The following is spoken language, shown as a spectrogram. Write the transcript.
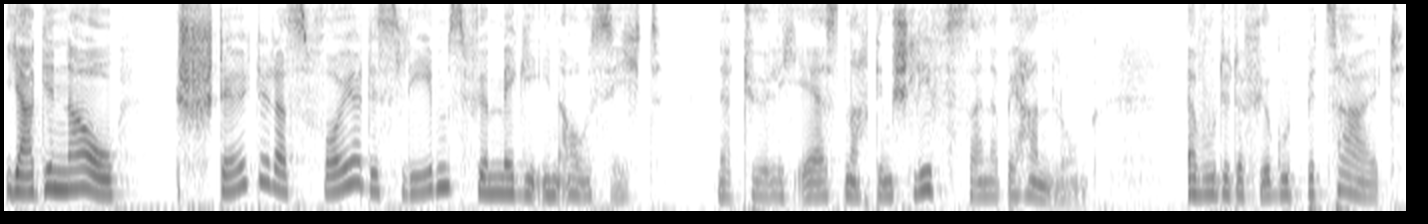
ja genau, stellte das Feuer des Lebens für Maggie in Aussicht. Natürlich erst nach dem Schliff seiner Behandlung. Er wurde dafür gut bezahlt.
